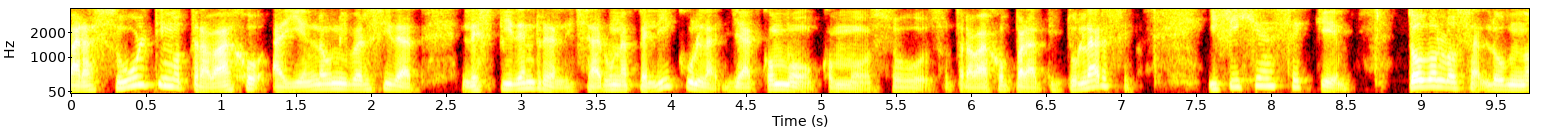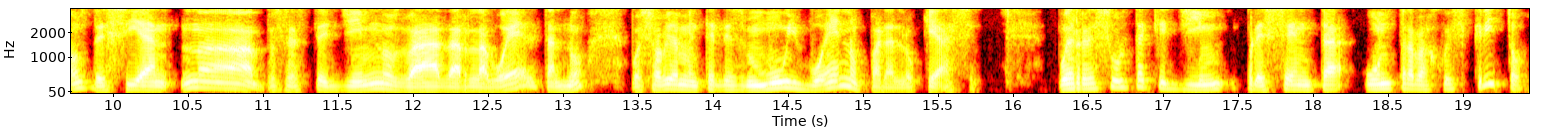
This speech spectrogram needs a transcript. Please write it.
Para su último trabajo ahí en la universidad, les piden realizar una película, ya como, como su, su trabajo para titularse. Y fíjense que todos los alumnos decían, no, pues este Jim nos va a dar la vuelta, ¿no? Pues obviamente él es muy bueno para lo que hace. Pues resulta que Jim presenta un trabajo escrito,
